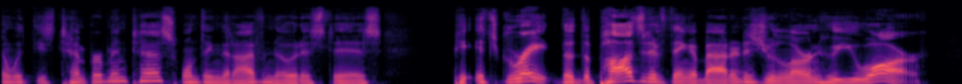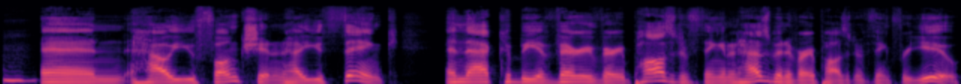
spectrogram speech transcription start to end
And with these temperament tests, one thing that I've noticed is it's great. The the positive thing about it is you learn who you are Mhm. and how you function and how you think. And that could be a very, very positive thing. And it has been a very positive thing for you.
